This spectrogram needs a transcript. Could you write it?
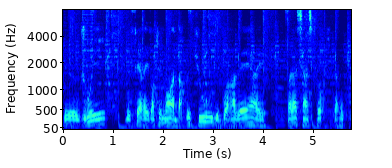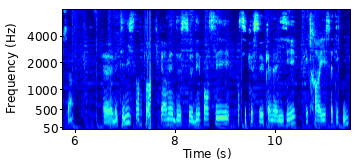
de jouer, de faire éventuellement un barbecue, de boire un verre, et voilà, c'est un sport qui permet tout ça. Euh, le tennis est un sport qui permet de se dépenser ainsi que se canaliser et travailler sa technique.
